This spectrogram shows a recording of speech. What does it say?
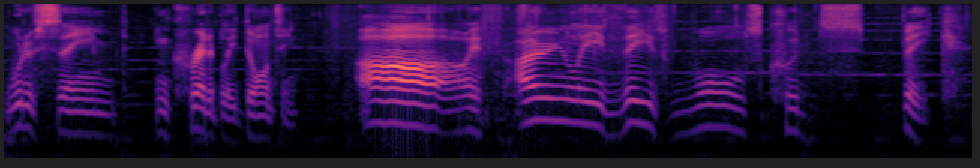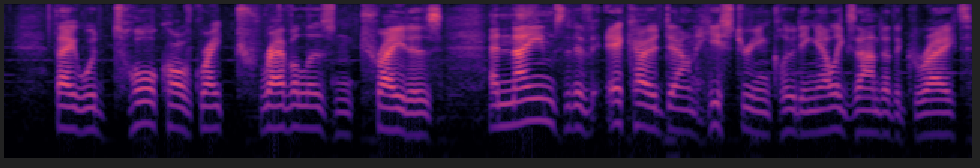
would have seemed incredibly daunting. Oh, if only these walls could speak. They would talk of great travellers and traders and names that have echoed down history including Alexander the Great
